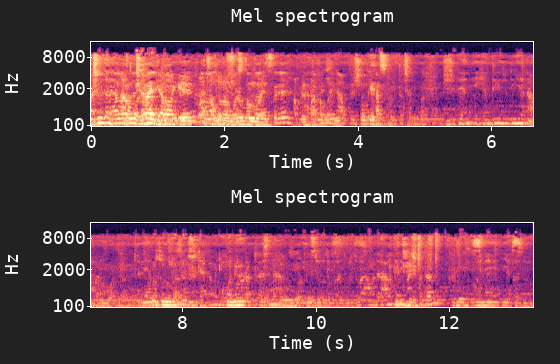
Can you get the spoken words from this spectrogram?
অসুবিধা নেই আল্লাহ সরাই এখান থেকে যদি ইয়ে না হয় তাহলে আমরা ঢাকা মেডিকেল ডাক্তার আছে না ওখানে। আমাদের আলকারি হাসপাতাল ওখানে ইয়ে করে দেবো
